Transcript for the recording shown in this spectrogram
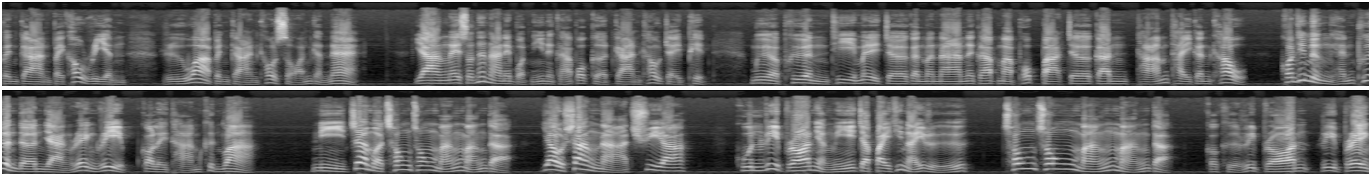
เป็นการไปเข้าเรียน หรือว่าเป็นการเข้าสอนกันแน่ อย่างในสนทนาในบทนี้นะครับก็เกิดการเข้าใจผิด เมื่อเพื่อนที่ไม่ได้เจอกันมานานนะครับ มาพบปะเจอกันถามไทยกันเข้า คนที่หนึ่งเห็นเพื่อนเดินอย่างเร่งรีบก็เลยถามขึ้นว่า你这么匆匆忙忙的要上哪去啊คุณรีบร้อนอย่างนี้จะไปที่ไหนหรือ 匆匆忙忙的ก็คือรีบร้อน รีบเร่ง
